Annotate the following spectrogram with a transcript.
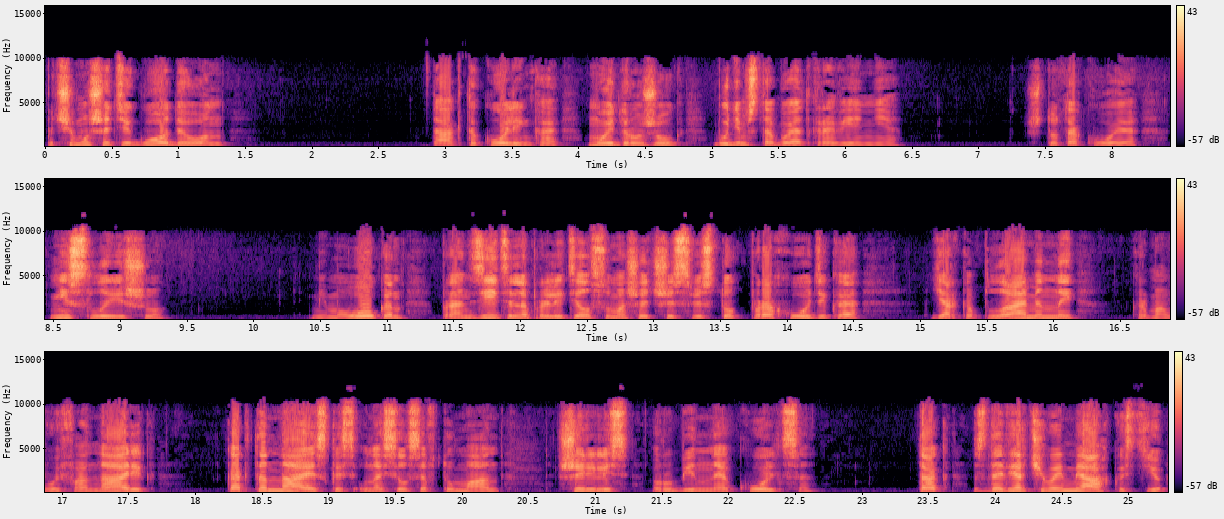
Почему ж эти годы он... Так-то, Коленька, мой дружок, будем с тобой откровеннее. «Что такое? Не слышу». Мимо окон пронзительно пролетел сумасшедший свисток пароходика, ярко-пламенный, кормовой фонарик. Как-то наискось уносился в туман, ширились рубинные кольца. Так, с доверчивой мягкостью,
